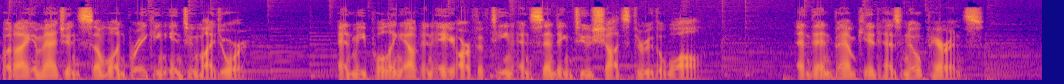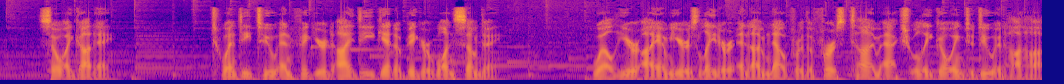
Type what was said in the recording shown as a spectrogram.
But I imagined someone breaking into my door and me pulling out an AR-15 and sending two shots through the wall. And then bam kid has no parents. So I got a 22 and figured I'd get a bigger one someday. Well here I am years later and I'm now for the first time actually going to do it haha.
